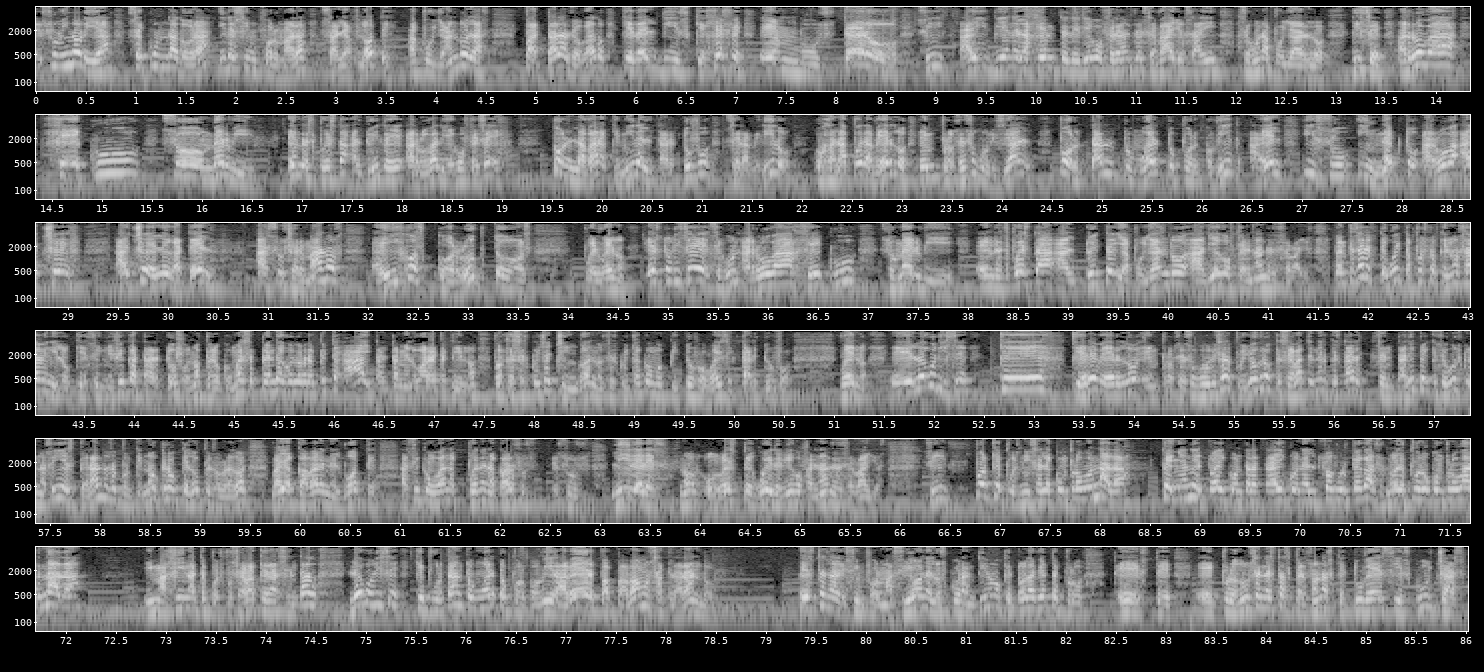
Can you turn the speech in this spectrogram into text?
su minoría secundadora y desinformada sale a flote, apoyando las patadas de ahogado que da el disque jefe embustero. Sí, ahí viene la gente de Diego Fernández de Ceballos, ahí, según apoyarlo. Dice, arroba GQ Somberbi, en respuesta al tuit de arroba Diego FC. Con la vara que mira el tartufo será medido. Ojalá pueda verlo en proceso judicial. Por tanto muerto por COVID a él y su inepto arroba H, HL Gatel. A sus hermanos e hijos corruptos. Pues bueno, esto dice según arroba GQ Sumervi, en respuesta al Twitter y apoyando a Diego Fernández de Ceballos. Para empezar, este güey te ha puesto que no sabe ni lo que significa tartufo, ¿no? Pero como ese pendejo lo repite, ay, también lo va a repetir, ¿no? Porque se escucha chingón, no se escucha como pitufo, güey, decir tartufo. Bueno, eh, luego dice que quiere verlo en proceso judicial. Pues yo creo que se va a tener que estar sentadito y que se busque una silla esperándose, porque no creo que López Obrador vaya a acabar en el bote, así como van a, pueden acabar sus líderes, ¿no? O este güey de Diego Fernández de Ceballos, ¿sí? Porque pues ni se le comprobó nada. Peña Nieto ahí contrata ahí con el software Pegasus, no le pudo comprobar nada. Imagínate, pues, pues se va a quedar sentado. Luego dice que por tanto muerto por COVID. A ver, papá, vamos aclarando. Esta es la desinformación, el oscurantismo que todavía te este, eh, producen estas personas que tú ves y escuchas.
